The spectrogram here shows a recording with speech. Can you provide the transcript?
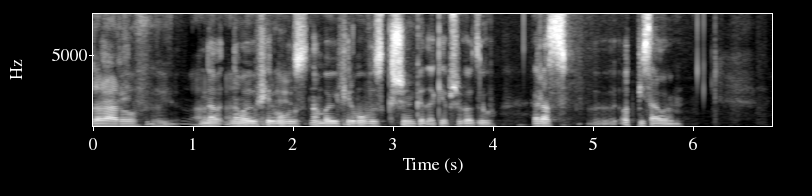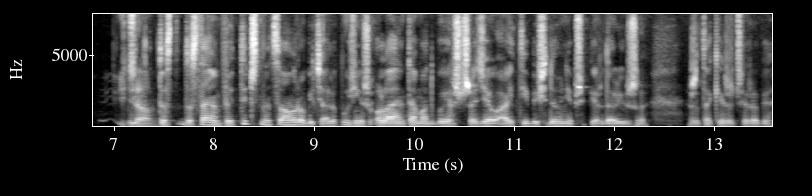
dolarów. a- Na, na, moją firmową, na moją firmową skrzynkę takie przychodzą. Raz odpisałem. I co? dos- Dostałem wytyczne, co mam robić, ale później już olałem temat, bo jeszcze dział IT by się do mnie przypierdolił, że, że takie rzeczy robię.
